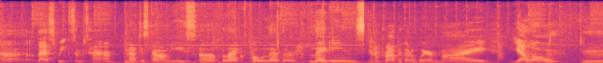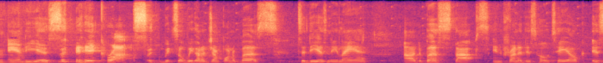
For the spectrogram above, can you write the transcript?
Uh, last week sometime. And I just got on these uh, black faux leather leggings. And I'm probably gonna wear my yellow mm, Andes Crocs. So we're gonna jump on a bus to Disneyland. Uh, the bus stops in front of this hotel. It's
